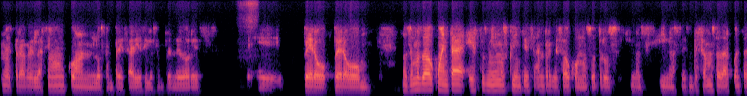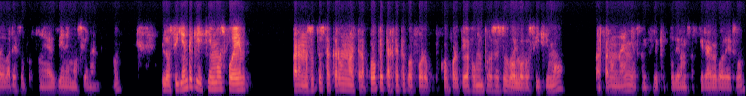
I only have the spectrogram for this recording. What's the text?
nuestra relación con los empresarios y los emprendedores, eh, pero, pero nos hemos dado cuenta, estos mismos clientes han regresado con nosotros y nos, y nos empezamos a dar cuenta de varias oportunidades bien emocionantes. ¿no? Lo siguiente que hicimos fue, para nosotros sacar nuestra propia tarjeta corporativa fue un proceso dolorosísimo, pasaron años antes de que pudiéramos aspirar algo de eso,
